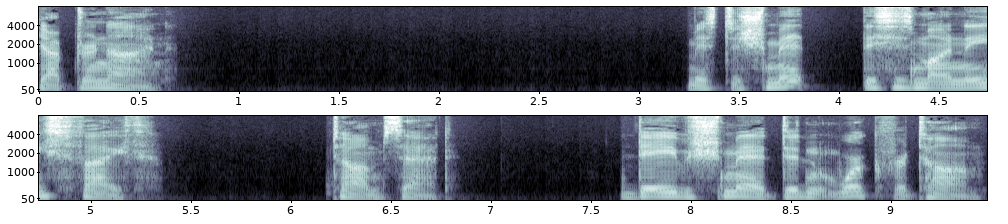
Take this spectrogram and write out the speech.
Chapter 9 Mr. Schmidt, this is my niece Faith, Tom said. Dave Schmidt didn't work for Tom.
